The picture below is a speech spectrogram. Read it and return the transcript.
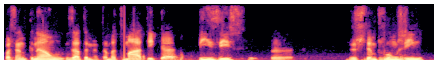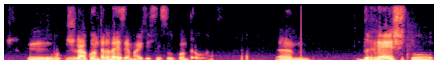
Parecendo que não, exatamente. A matemática diz isso, eh, dos tempos longínquos, que jogar contra 10 é mais difícil que contra 11. Hum, de resto,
